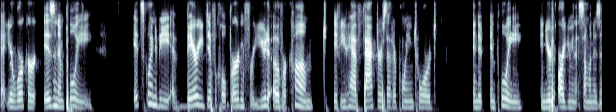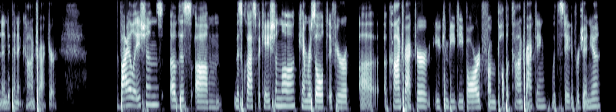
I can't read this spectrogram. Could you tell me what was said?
that your worker is an employee, it's going to be a very difficult burden for you to overcome if you have factors that are pointing toward an employee and you're arguing that someone is an independent contractor. Violations of this um, misclassification law can result if you're a, a, contractor, you can be debarred from public contracting with the state of Virginia.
